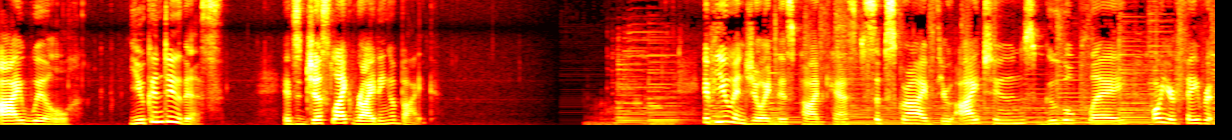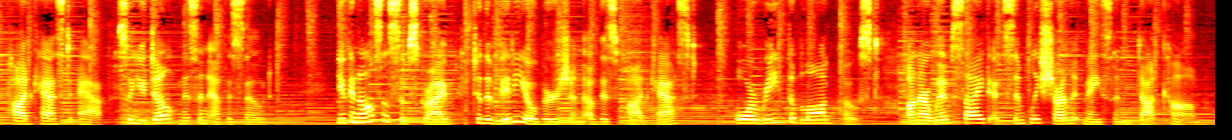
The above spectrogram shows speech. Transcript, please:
I will. You can do this. It's just like riding a bike. If you enjoyed this podcast, subscribe through iTunes, Google Play, or your favorite podcast app so you don't miss an episode. You can also subscribe to the video version of this podcast or read the blog post on our website at simplycharlottemason.com.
